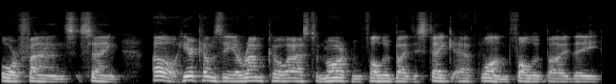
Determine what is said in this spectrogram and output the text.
or fans saying, oh, here comes the Aramco Aston Martin, followed by the Stake F1, followed by the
